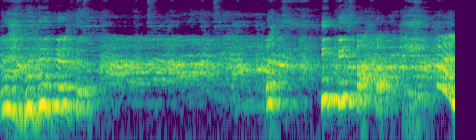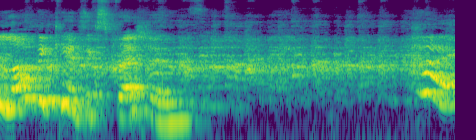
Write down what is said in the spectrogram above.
I love the kids' expression. Hi.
